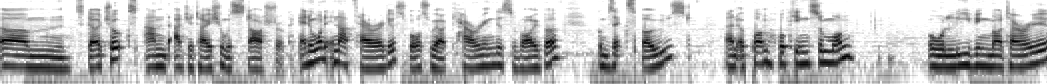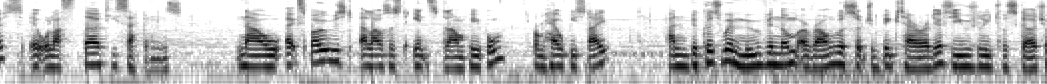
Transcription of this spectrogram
um, Scourge and Agitation with Starstruck. Anyone in our terror radius whilst we are carrying the survivor becomes exposed, and upon hooking someone or leaving my terror radius, it will last 30 seconds. Now, exposed allows us to insta down people from healthy state, and because we're moving them around with such a big terror radius, usually to a Scourge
